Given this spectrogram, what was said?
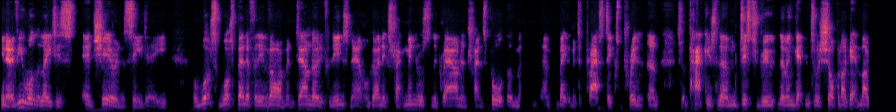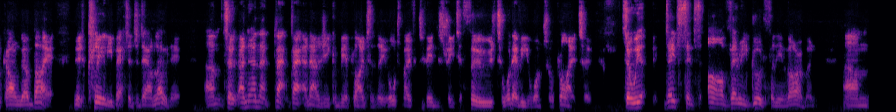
You know, if you want the latest Ed Sheeran CD, what's what's better for the environment? Download it from the internet or go and extract minerals from the ground and transport them and make them into plastics, print them, sort of package them, distribute them, and get them to a shop and I get in my car and go and buy it. You know, it's clearly better to download it. Um, so, and, and that, that that analogy can be applied to the automotive industry, to food, to whatever you want to apply it to. So we data centers are very good for the environment, um,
